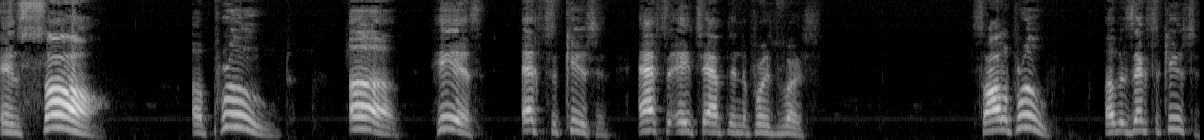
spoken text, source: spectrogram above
And Saul approved of his execution. Acts the 8th chapter in the first verse. Saul approved of his execution.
